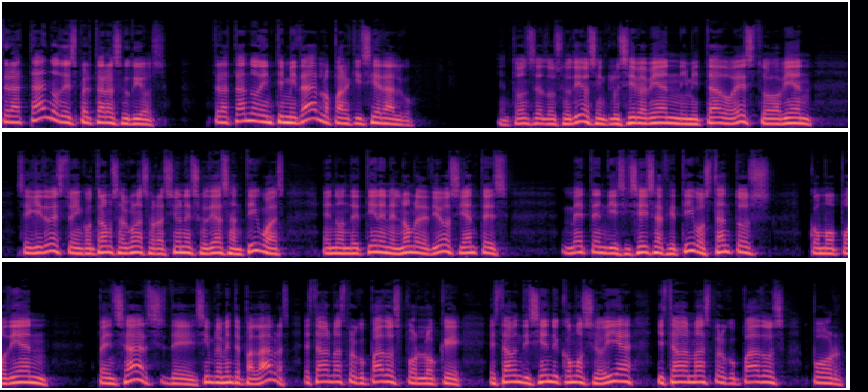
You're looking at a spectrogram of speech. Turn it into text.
tratando de despertar a su Dios, tratando de intimidarlo para que hiciera algo. Entonces los judíos inclusive habían imitado esto, habían seguido esto, y encontramos algunas oraciones judías antiguas en donde tienen el nombre de Dios y antes meten 16 adjetivos, tantos como podían pensar de simplemente palabras. Estaban más preocupados por lo que estaban diciendo y cómo se oía, y estaban más preocupados por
